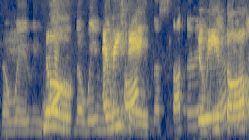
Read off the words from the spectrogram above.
the way we No, walk, the way we everything. talk, the stuttering, The way you talk.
